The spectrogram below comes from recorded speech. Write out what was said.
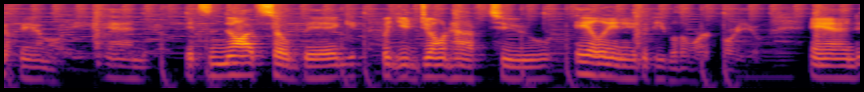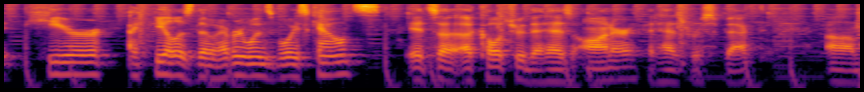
family. And it's not so big, but you don't have to alienate the people that work for you. And here, I feel as though everyone's voice counts. It's a, a culture that has honor, that has respect, um,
